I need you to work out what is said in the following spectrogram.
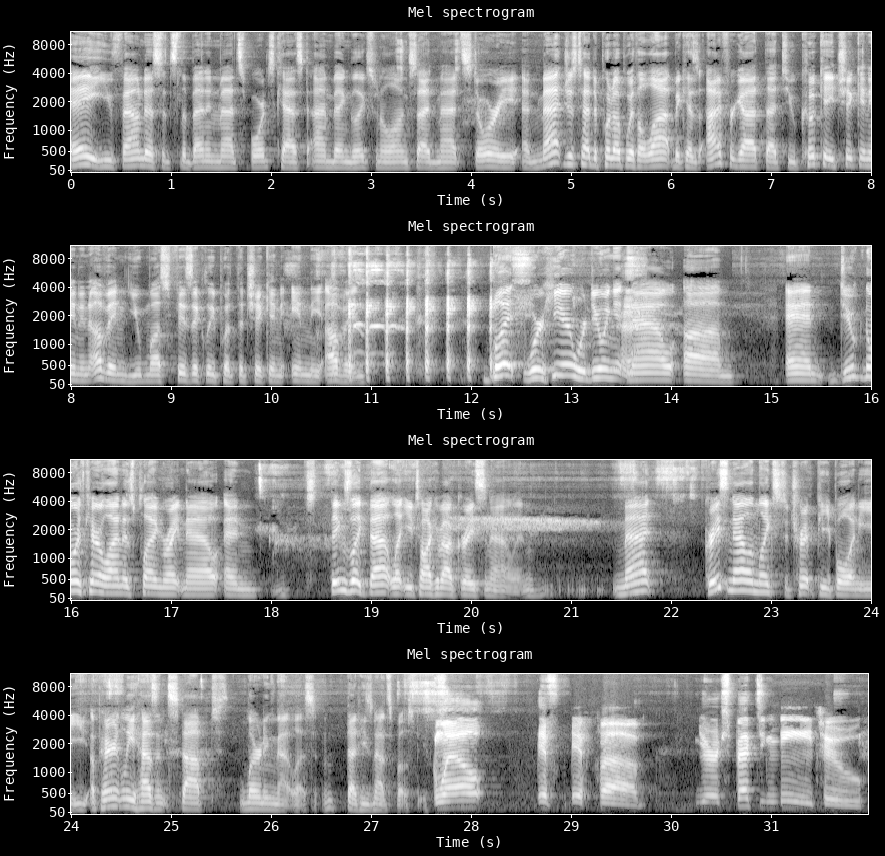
Hey, you found us. It's the Ben and Matt Sportscast. I'm Ben Glicksman alongside Matt Story, and Matt just had to put up with a lot because I forgot that to cook a chicken in an oven, you must physically put the chicken in the oven. but we're here, we're doing it now, um, and Duke, North Carolina is playing right now, and things like that let you talk about Grayson Allen. Matt, Grayson Allen likes to trip people, and he apparently hasn't stopped learning that lesson that he's not supposed to. Well, if if uh, you're expecting me to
